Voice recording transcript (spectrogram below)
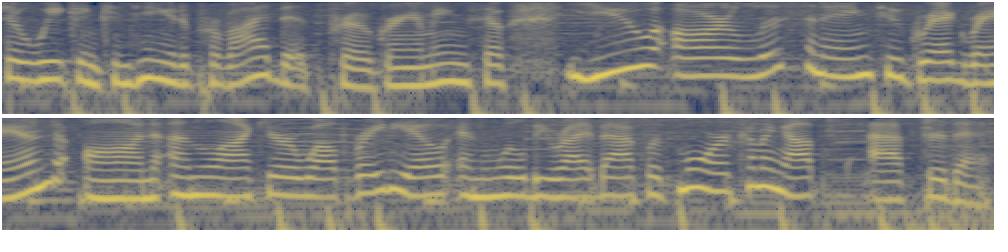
so we can continue to provide this programming. So you are listening to Greg Rand on Unlock Your Wealth Radio, and we'll be right back with more coming up after this.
